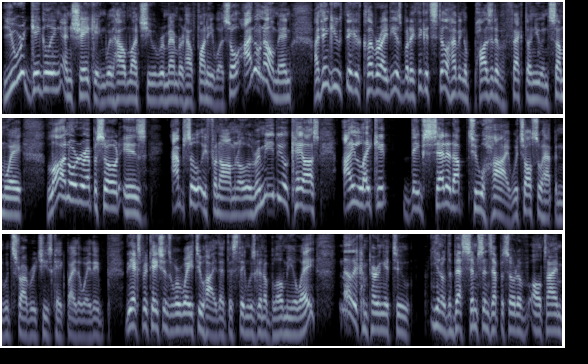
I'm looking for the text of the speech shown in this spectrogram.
you were giggling and shaking with how much you remembered how funny it was. So I don't know, man. I think you think of clever ideas, but I think it's still having a positive effect on you in some way. Law and Order episode is absolutely phenomenal. The remedial chaos, I like it they've set it up too high, which also happened with strawberry cheesecake, by the way. They the expectations were way too high that this thing was going to blow me away. Now they're comparing it to, you know, the best Simpsons episode of all time.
